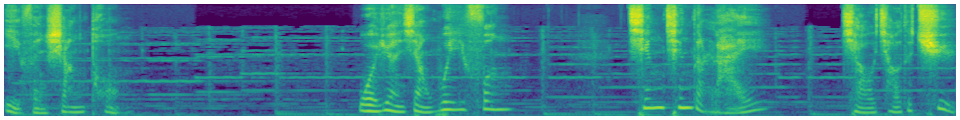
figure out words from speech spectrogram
一分伤痛，我愿像微风，轻轻的来，悄悄的去。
